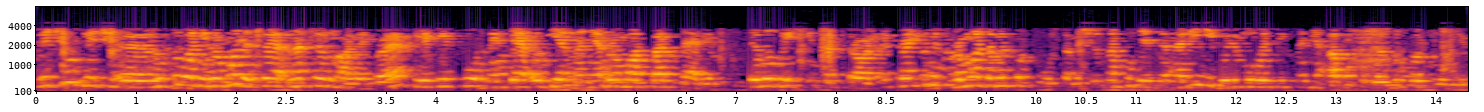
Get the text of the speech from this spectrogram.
Плечу-пліч е, гуртовані громади це національний проект, який створений для об'єднання громад партнерів силових і центральних районів з громадами-корпусами, що знаходяться на лінії бойового зіткнення або поблизу кордонів.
